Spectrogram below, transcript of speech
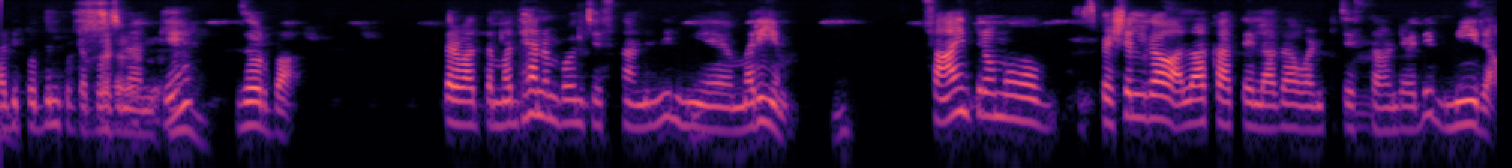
అది పొద్దున పూట భోజనానికి జోర్బా. తర్వాత మధ్యాహ్నం భోజనం చేస్తాండి మరియం. Hmm. సాయంత్రము స్పెషల్గా అలా కాతే లాగా వంట చేస్తా ఉండేది మీరా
